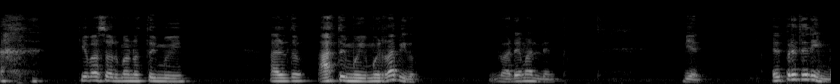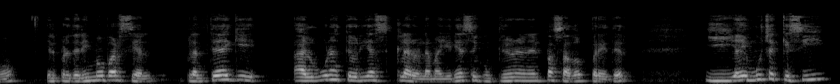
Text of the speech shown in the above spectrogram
¿Qué pasó, hermano? Estoy muy alto. Ah, estoy muy, muy rápido. Lo haré más lento. Bien. El preterismo, el preterismo parcial, plantea que algunas teorías, claro, la mayoría se cumplieron en el pasado, Preter, y hay muchas que sí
